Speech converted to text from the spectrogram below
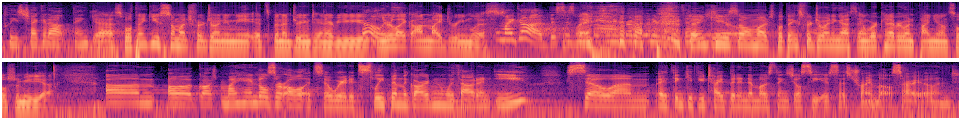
please check it out. Thank you. Yes. Well, thank you so much for joining me. It's been a dream to interview you. No, You're like on my dream list. Oh my God, this has been such an incredible interview. Thank, thank you. you. so much. Well, thanks for joining us. And where can everyone find you on social media? Um, oh gosh, my handles are all, it's so weird. It's Sleep in the Garden without an E. So um, I think if you type it into most things, you'll see it says Troian Bellisario and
